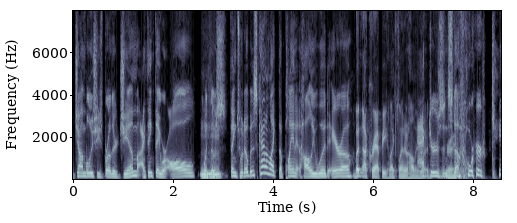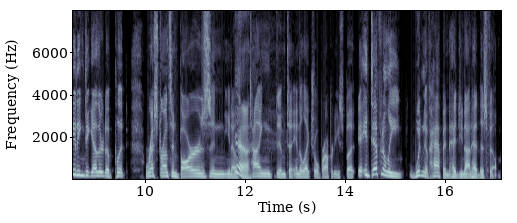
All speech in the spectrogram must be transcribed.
John Belushi's brother Jim, I think they were all when Mhm. those things would open. It's kind of like the Planet Hollywood era. But not crappy like Planet Hollywood. Actors and Right. stuff were getting together to put restaurants and bars and you know Yeah. tying them to intellectual properties, but it it definitely wouldn't have happened had you not had this film.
